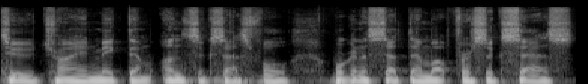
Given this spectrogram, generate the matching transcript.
to try and make them unsuccessful. We're going to set them up for success.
